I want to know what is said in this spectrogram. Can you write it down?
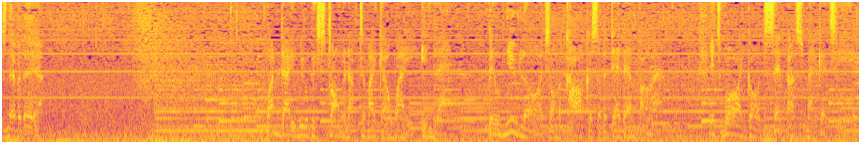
Was never there. One day we'll be strong enough to make our way inland, build new lives on the carcass of a dead empire. It's why God sent us maggots here,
